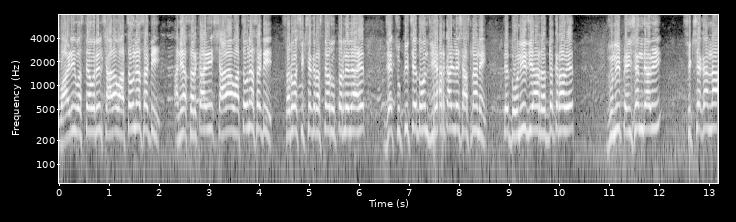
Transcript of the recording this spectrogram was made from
वाडी वस्त्यावरील शाळा वाचवण्यासाठी आणि या सरकारी शाळा वाचवण्यासाठी सर्व शिक्षक रस्त्यावर उतरलेले आहेत. जे चुकीचे दोन जी आर काढले शासनाने ते दोन्ही जी आर रद्द करावेत. जुनी पेन्शन द्यावी. शिक्षकांना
